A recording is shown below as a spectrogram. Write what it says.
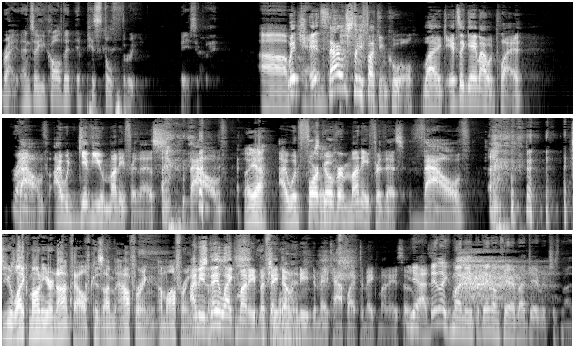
right, and so he called it Epistle Three, basically. Um, Which it sounds pretty fucking cool. Like it's a game I would play. right. Valve, I would give you money for this. Valve, Oh yeah. I would fork Absolutely. over money for this. Valve. Do you like money or not, Valve? Because I'm offering. I'm offering. I mean, some. they like money, but they don't want it. need to make Half Life to make money. So Yeah, they like money, but they don't care about Jay Rich's money,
